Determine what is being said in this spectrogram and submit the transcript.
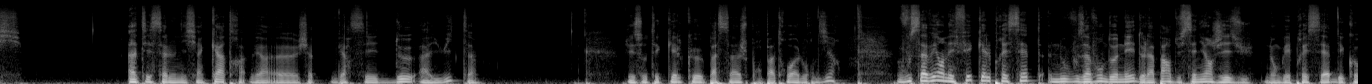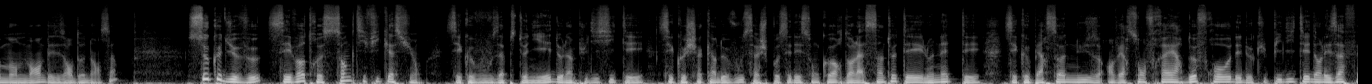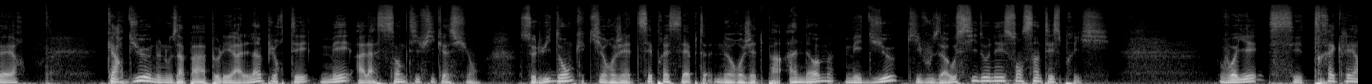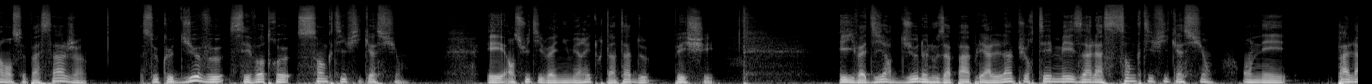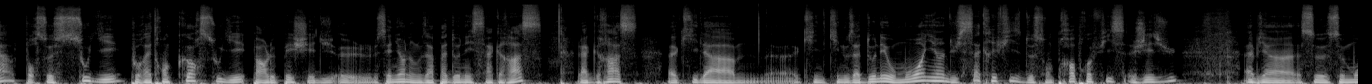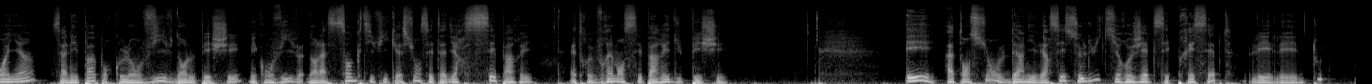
1 Thessaloniciens 4, versets 2 à 8. J'ai sauté quelques passages pour pas trop alourdir. Vous savez en effet quels préceptes nous vous avons donnés de la part du Seigneur Jésus, donc les préceptes, des commandements, des ordonnances. Hein. Ce que Dieu veut, c'est votre sanctification, c'est que vous vous absteniez de l'impudicité, c'est que chacun de vous sache posséder son corps dans la sainteté et l'honnêteté, c'est que personne n'use envers son frère de fraude et de cupidité dans les affaires, car Dieu ne nous a pas appelés à l'impureté, mais à la sanctification. Celui donc qui rejette ses préceptes ne rejette pas un homme, mais Dieu qui vous a aussi donné son Saint-Esprit. Voyez, c'est très clair dans ce passage. Ce que Dieu veut, c'est votre sanctification. Et ensuite, il va énumérer tout un tas de péchés. Et il va dire, Dieu ne nous a pas appelés à l'impureté, mais à la sanctification. On est pas là pour se souiller, pour être encore souillé par le péché. Euh, le Seigneur ne nous a pas donné sa grâce, la grâce euh, qu'il euh, qui, nous a donné au moyen du sacrifice de son propre Fils Jésus. Eh bien, ce, ce moyen, ça n'est pas pour que l'on vive dans le péché, mais qu'on vive dans la sanctification, c'est-à-dire séparé, être vraiment séparé du péché. Et attention, le dernier verset, celui qui rejette ses préceptes, les, euh,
